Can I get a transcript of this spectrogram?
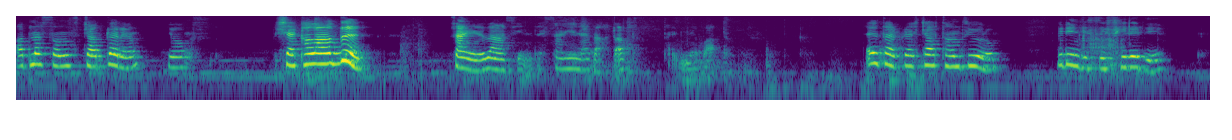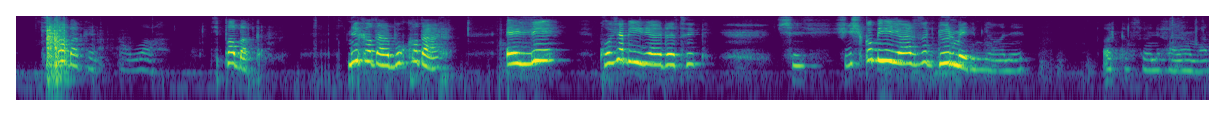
Atmazsanız çatlarım. Yoksa şakalandın. Sen yine de at şimdi. Sen yine de at. at. Sen yine de at. Evet arkadaşlar tanıtıyorum. Birincisi Freddy. Tipe bakın. Allah. Tipe bakın. Ne kadar bu kadar 50 koca bir yaratık şi- şişko bir yaratık görmedim yani. Arkası önü falan var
